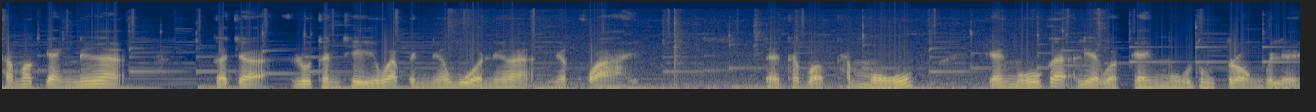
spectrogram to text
คำว่าแกงเนื้อก็จะรู้ทันทีว่าเป็นเนื้อวัวเนื้อเนื้อควาย แต่ถ้าบอกทำหมู แกงหมูก็เรียกว่าแกงหมูตรงๆไปเลย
